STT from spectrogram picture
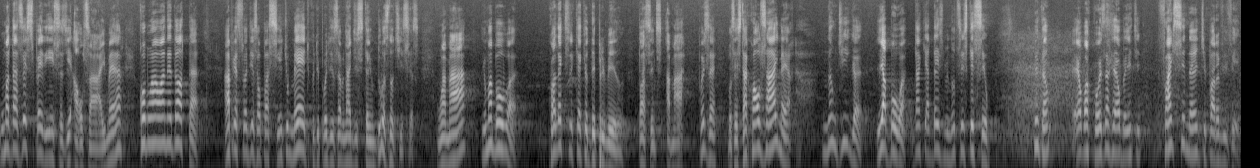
uma das experiências de Alzheimer, como uma anedota. A pessoa diz ao paciente, o médico, depois de examinar, diz: Tenho duas notícias, uma má e uma boa. Qual é que você quer que eu dê primeiro? O paciente diz: A má. Pois é, você está com Alzheimer. Não diga. E a boa? Daqui a 10 minutos você esqueceu. Então, é uma coisa realmente fascinante para viver.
